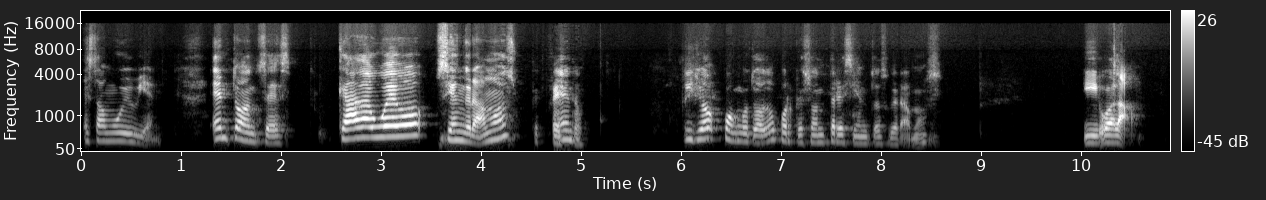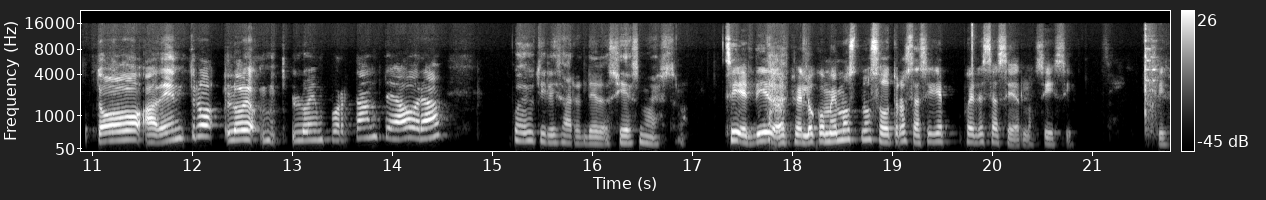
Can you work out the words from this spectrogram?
Está muy bien. Entonces, cada huevo 100 gramos. Perfecto. Y yo pongo todo porque son 300 gramos. Y voilà, todo adentro. Lo, lo importante ahora, puede utilizar el dedo si es nuestro. Sí, el dedo, lo comemos nosotros, así que puedes hacerlo, sí, sí. sí.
